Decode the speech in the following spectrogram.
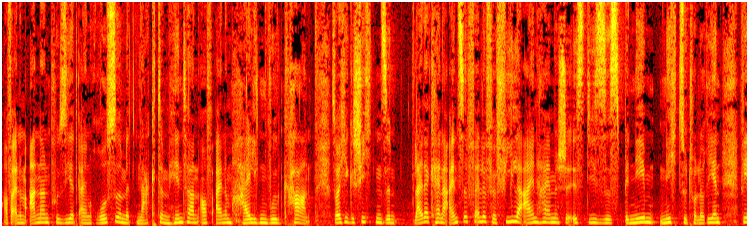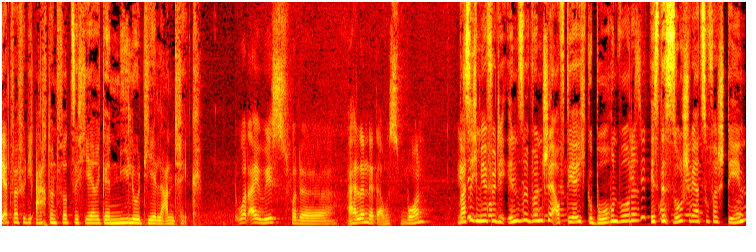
Auf einem anderen posiert ein Russe mit nacktem Hintern auf einem heiligen Vulkan. Solche Geschichten sind leider keine Einzelfälle. Für viele Einheimische ist dieses Benehmen nicht zu tolerieren, wie etwa für die 48-jährige Nilo Dielantik. What I wish for the island that I was born was ich mir für die Insel wünsche, auf der ich geboren wurde, ist es so schwer zu verstehen?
